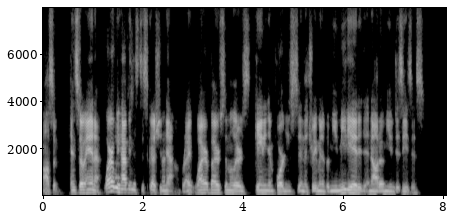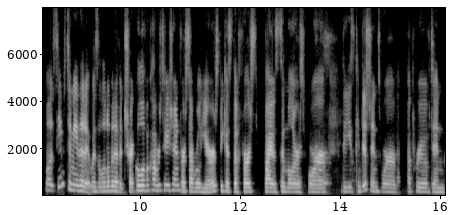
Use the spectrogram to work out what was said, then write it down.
Awesome. And so, Anna, why are we having this discussion now, right? Why are biosimilars gaining importance in the treatment of immune mediated and autoimmune diseases? Well, it seems to me that it was a little bit of a trickle of a conversation for several years because the first biosimilars for these conditions were approved in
